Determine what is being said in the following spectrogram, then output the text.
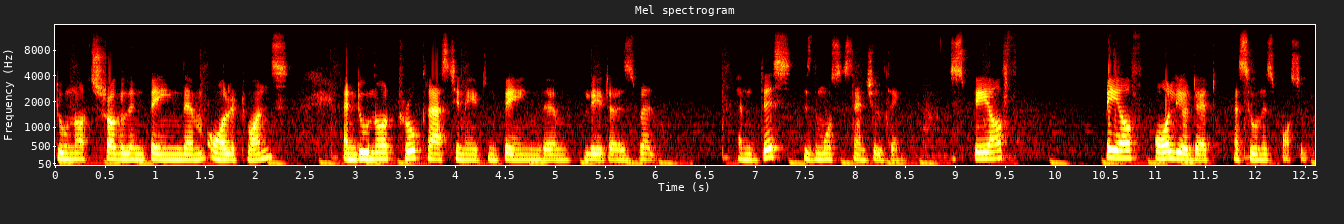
Do not struggle in paying them all at once, and do not procrastinate in paying them later as well. And this is the most essential thing. Just pay off pay off all your debt as soon as possible.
